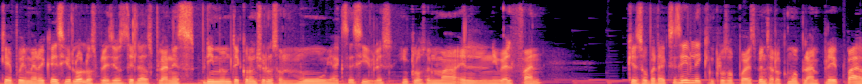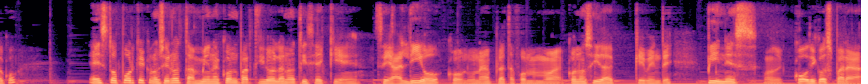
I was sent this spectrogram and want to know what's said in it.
que primero hay que decirlo, los precios de los planes premium de Crunchyroll son muy accesibles, incluso el, el nivel fan, que es súper accesible y que incluso puedes pensarlo como plan prepago esto porque Crunchyroll también ha compartido la noticia que se alió con una plataforma conocida que vende pines códigos para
